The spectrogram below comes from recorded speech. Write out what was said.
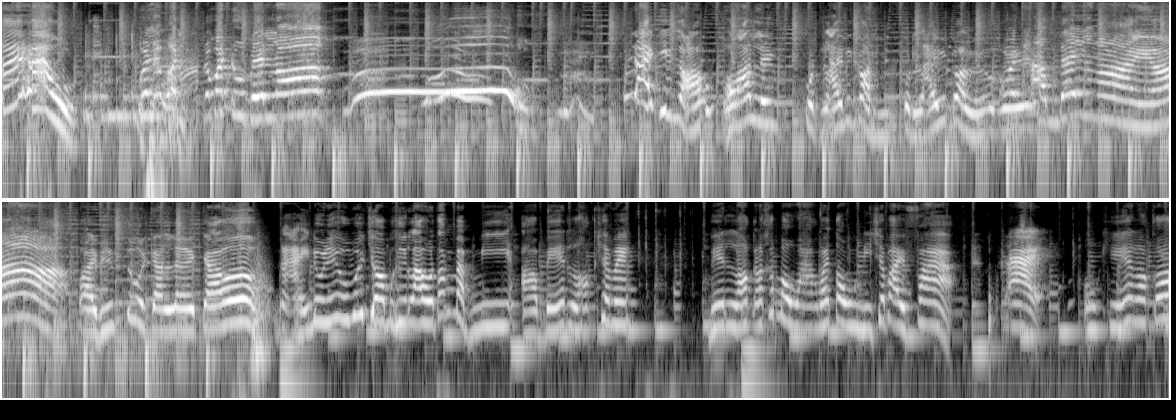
อ้าวเฮ้ยแล้วมันแล้วมันดูเบนล็อกไม่ได้จริงเหรอพอเลยกดไลค์ไปก่อน กดไลค์ไปก่อนเลยโอเคมันทำได้ยังไง อะไปพิสูจน์กันเลยเจ้า ไหนดูนี่คุณผู้ชมคือเราต้องแบบมีอ่าเบสล็อกใช่ไหมเบสล็อกแล้วก็มาวางไว้ตรงนี้ใช่ป่ะไอ้ฟ้าได้โอเคแล้วก็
